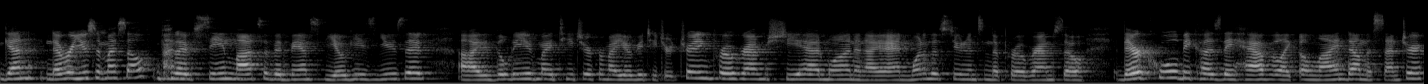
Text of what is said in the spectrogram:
Again, never used it myself, but I've seen lots of advanced yogis use it. Uh, I believe my teacher for my yoga teacher training program, she had one, and I and one of the students in the program. So they're cool because they have like a line down the center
